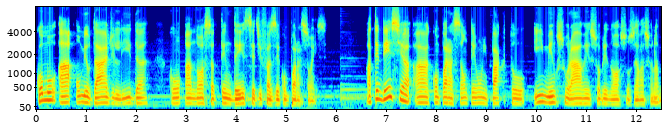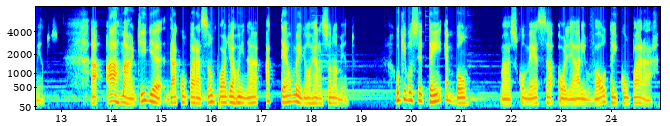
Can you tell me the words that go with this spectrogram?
Como a humildade lida com a nossa tendência de fazer comparações? A tendência à comparação tem um impacto imensurável sobre nossos relacionamentos. A armadilha da comparação pode arruinar até o melhor relacionamento. O que você tem é bom, mas começa a olhar em volta e comparar.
